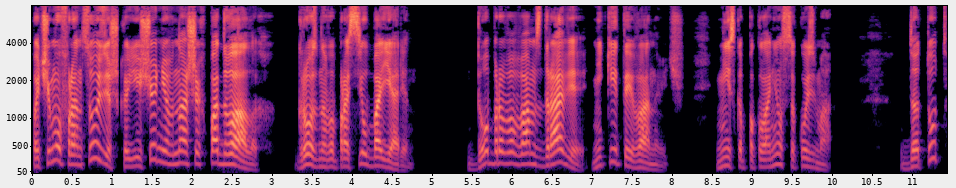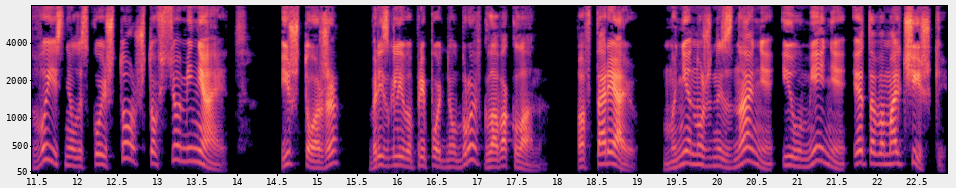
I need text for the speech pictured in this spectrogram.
почему французишка еще не в наших подвалах?» — грозно вопросил боярин. «Доброго вам здравия, Никита Иванович!» — низко поклонился Кузьма. Да тут выяснилось кое-что, что все меняет. И что же? Брезгливо приподнял бровь глава клана. Повторяю, мне нужны знания и умения этого мальчишки.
